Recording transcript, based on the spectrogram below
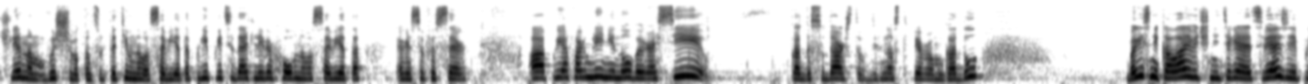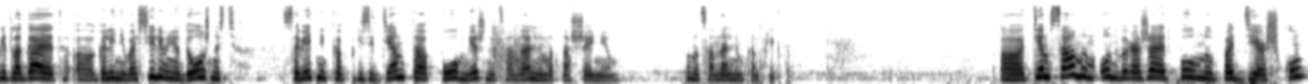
членом Высшего консультативного совета при председателе Верховного совета РСФСР. А при оформлении новой России как государства в 1991 году Борис Николаевич не теряет связи и предлагает Галине Васильевне должность советника президента по межнациональным отношениям, по национальным конфликтам. А, тем самым он выражает полную поддержку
